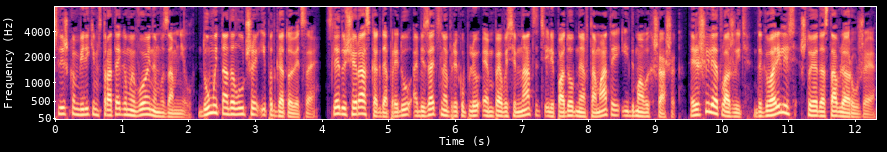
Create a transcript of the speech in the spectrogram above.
слишком великим стратегом и воином возомнил. Думать надо лучше и подготовиться. В следующий раз, когда приду, обязательно прикуплю МП-18 или подобные автоматы и дымовых шашек. Решили отложить. Договорились, что я доставлю оружие.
